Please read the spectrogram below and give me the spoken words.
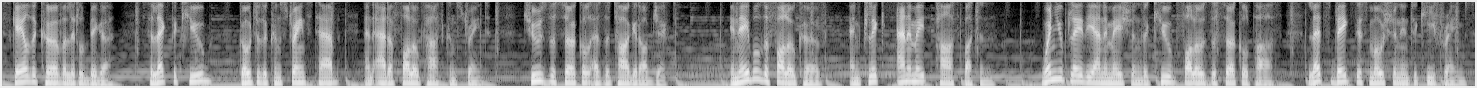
Scale the curve a little bigger. Select the cube, go to the Constraints tab, and add a follow path constraint. Choose the circle as the target object. Enable the follow curve and click Animate Path button. When you play the animation, the cube follows the circle path. Let's bake this motion into keyframes.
